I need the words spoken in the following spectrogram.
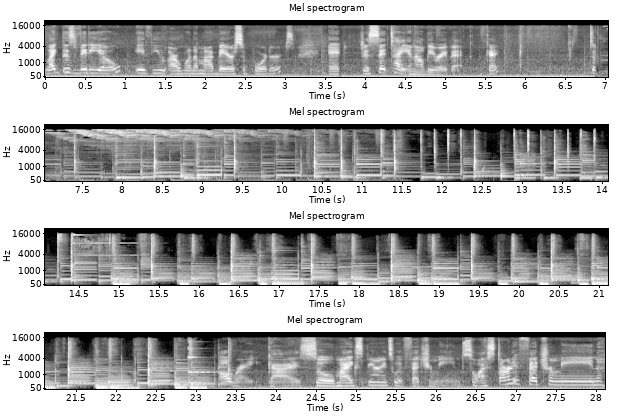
like this video if you are one of my bear supporters, and just sit tight and I'll be right back, okay? So my experience with Phentermine. So I started Phentermine.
